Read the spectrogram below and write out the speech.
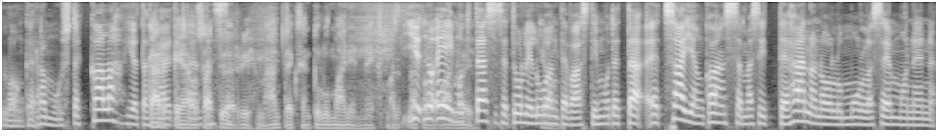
lonkera mustekala, jota Tärkeä käytetään osa tässä. työryhmää, anteeksi en tullut maininneeksi. mä Jo, no ei, mutta tässä se tuli luontevasti, mutta että, että Saijan kanssa mä sitten, hän on ollut mulla semmoinen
